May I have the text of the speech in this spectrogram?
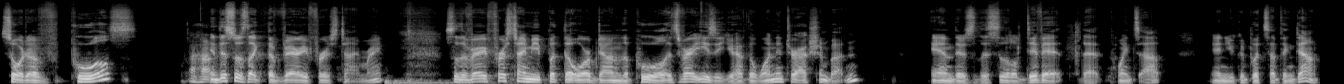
sort of pools uh-huh. And this was like the very first time, right? So the very first time you put the orb down in the pool, it's very easy. You have the one interaction button, and there's this little divot that points up, and you can put something down.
